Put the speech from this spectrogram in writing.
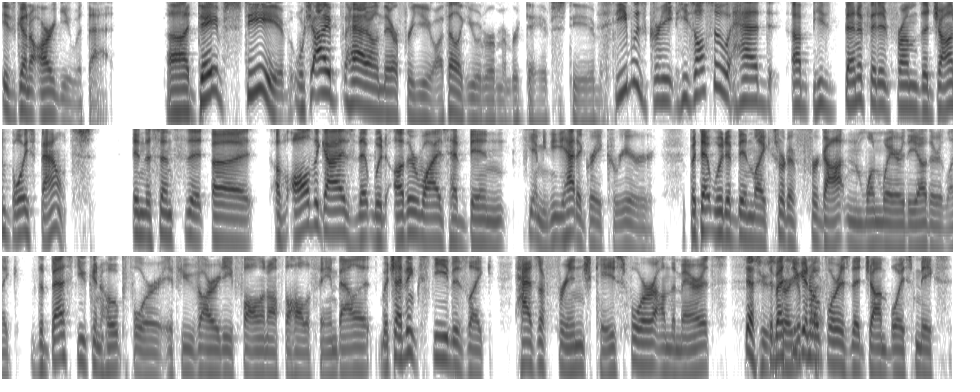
is going to argue with that? Uh, Dave Stieb, which I had on there for you. I felt like you would remember Dave Stieb. Stieb was great. He's also had uh, he's benefited from the Jon Bois bounce in the sense that uh, of all the guys that would otherwise have been, I mean, he had a great career, but that would have been like sort of forgotten one way or the other. Like the best you can hope for if you've already fallen off the Hall of Fame ballot, which I think Stieb is like has a fringe case for on the merits. Yes, the best you can hope for is that Jon Bois makes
